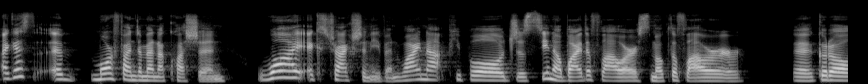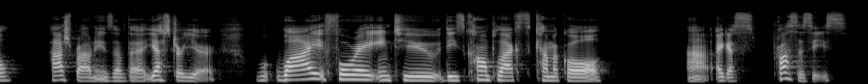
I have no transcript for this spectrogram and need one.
I guess a more fundamental question why extraction even? Why not people just, you know, buy the flower, smoke the flower, the good old hash brownies of the yesteryear? Why foray into these complex chemical, uh, I guess, processes?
